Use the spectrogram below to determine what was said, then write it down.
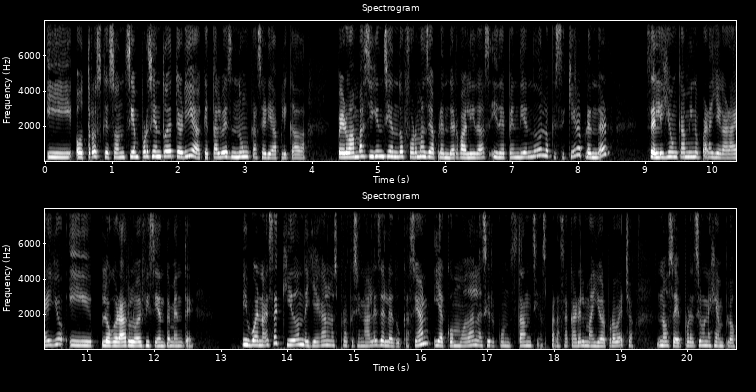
y otros que son 100% de teoría, que tal vez nunca sería aplicada, pero ambas siguen siendo formas de aprender válidas y dependiendo de lo que se quiera aprender, se elige un camino para llegar a ello y lograrlo eficientemente. Y bueno, es aquí donde llegan los profesionales de la educación y acomodan las circunstancias para sacar el mayor provecho. No sé, por decir un ejemplo,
